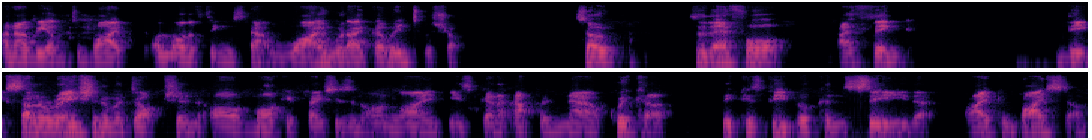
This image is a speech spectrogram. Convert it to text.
and I'll be able to buy a lot of things. That why would I go into a shop? So, so therefore, I think the acceleration of adoption of marketplaces and online is going to happen now quicker because people can see that I can buy stuff.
